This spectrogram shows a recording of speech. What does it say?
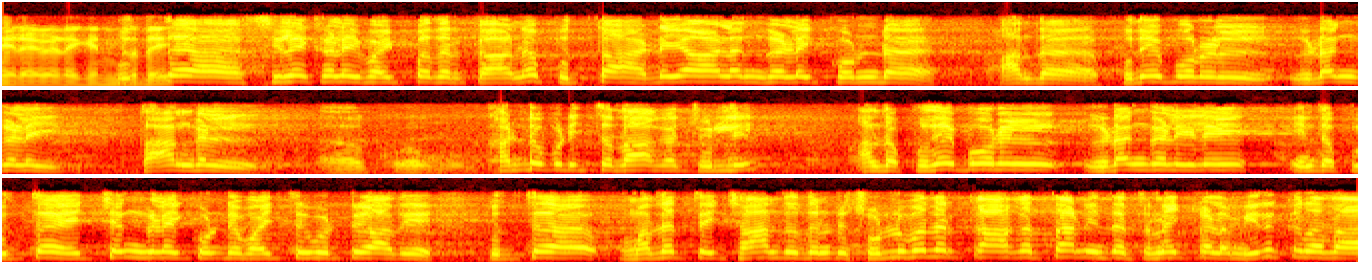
நிறைவடைகின்றது. புத்த சிலைகளை வைப்பதற்கான புத்த அடையாளங்களை கொண்ட அந்த புதைபொருள் இடங்களை தாங்கள் கண்டுபிடித்ததாக சொல்லி அந்த புதைபொருள் இடங்களிலே இந்த புத்த எச்சங்களை கொண்டு வைத்துவிட்டு அது புத்த மதத்தை சார்ந்தது என்று சொல்லுவதற்காகத்தான் இந்த திணைக்களம் இருக்கிறதா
